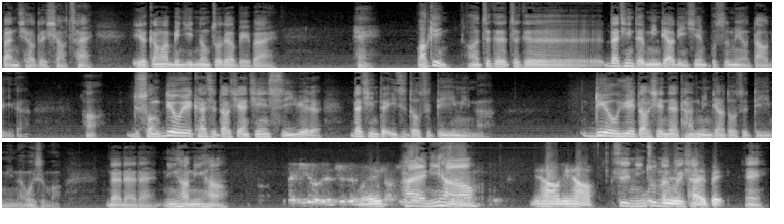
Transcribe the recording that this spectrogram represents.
板桥的小蔡，也刚刚民进党做掉北拜，嘿，我跟啊，这个这个赖清德民调领先不是没有道理的。好，从六月开始到现在，今年十一月了，赖清德一直都是第一名啊。六月到现在，他民调都是第一名啊。为什么？来来来，你好，你好。那也有人觉得，喂，嗨，你好。你好，你好，是您住哪位台北？哎、欸，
